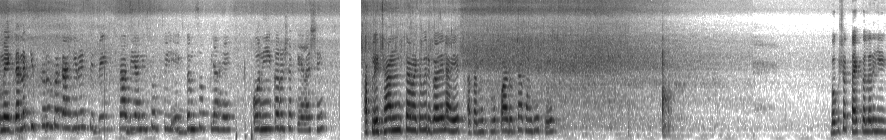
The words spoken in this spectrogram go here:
तुम्ही एकदा नक्कीच करून बघा ही रेसिपी साधी आणि सोपी एकदम सोपी आहे. कोणीही करू शकेल अशी. आपले छान टमॅटो विरगळलेले आहेत. आता मी तो पाडून टाकून घेते. बघू शकताय कलर ही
